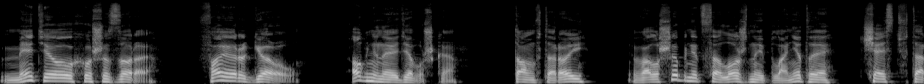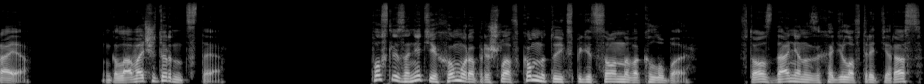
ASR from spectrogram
Метео Хошизора. Fire Girl. Огненная девушка. Том 2. Волшебница ложной планеты. Часть 2. Глава 14. После занятий Хомура пришла в комнату экспедиционного клуба. В то здание она заходила в третий раз.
